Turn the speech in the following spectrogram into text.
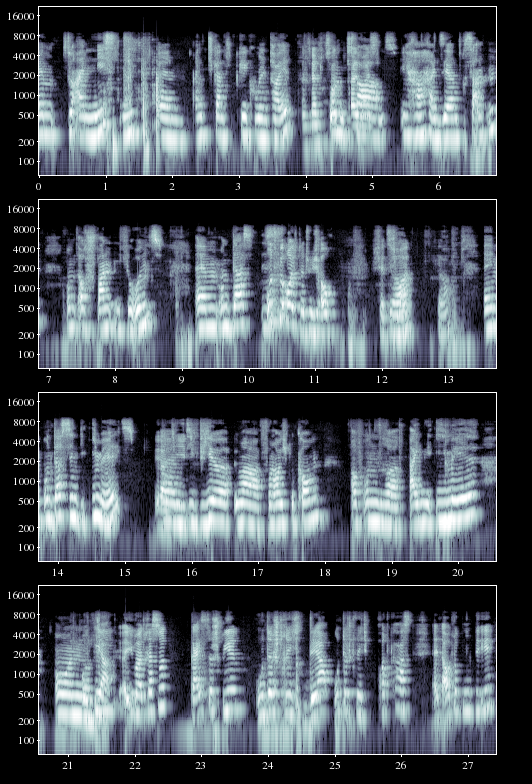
ähm, zu einem nächsten, ähm, eigentlich ganz okay, coolen Teil. Ein sehr interessanten und Teil zwar, meistens. Ja, einen sehr interessanten und auch spannenden für uns. Ähm, und das ist, Und für euch natürlich auch, schätze ja, ich mal. Ja. Ähm, und das sind die E-Mails, ja, ähm, die, die wir immer von euch bekommen auf unsere eigene E-Mail. Und, und ja. die E-Mail-Adresse Geisterspiel unterstrich der unterstrich podcast at outlook.de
